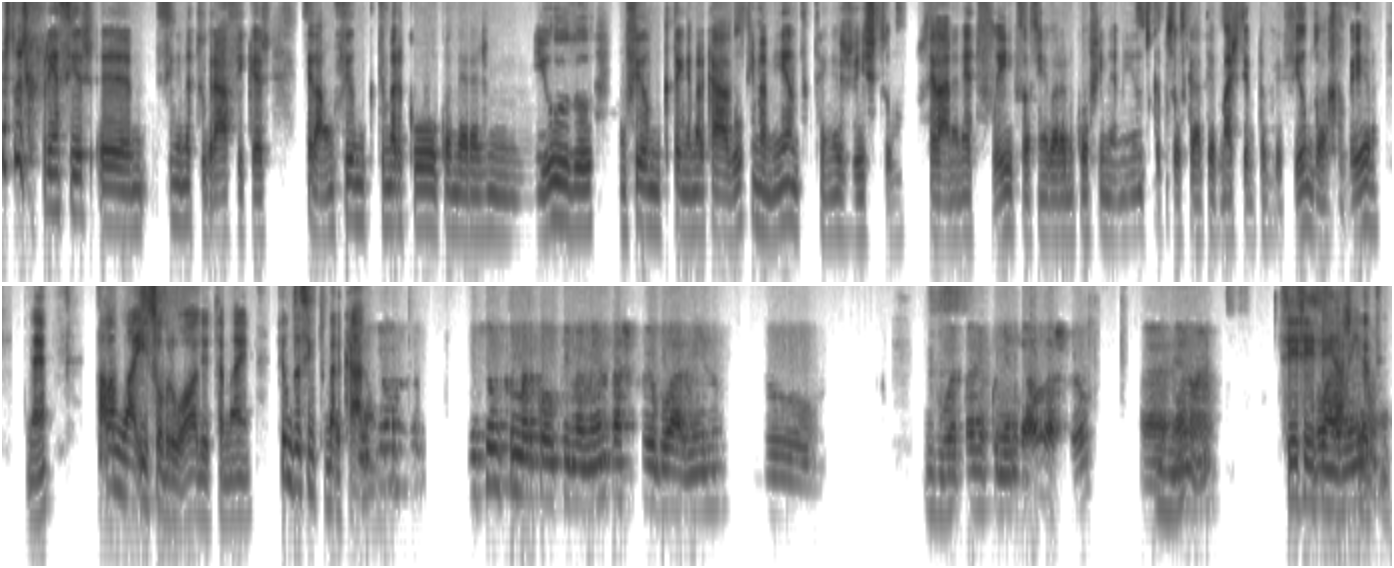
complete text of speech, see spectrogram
as tuas referências uh, cinematográficas, sei lá, um filme que te marcou quando eras miúdo, um filme que tenha marcado ultimamente, que tenhas visto, sei lá, na Netflix, ou assim agora no confinamento, que a pessoa se calhar teve mais tempo para ver filmes ou a rever, né? Fala-me lá, e sobre o ódio também. Filmes assim que te marcaram? O filme que me marcou ultimamente, acho que foi o Belarmino, do, uhum. do António Cunhandel, acho eu. Uh, uhum. É, não é? Sim, sim, sim, acho que é assim.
